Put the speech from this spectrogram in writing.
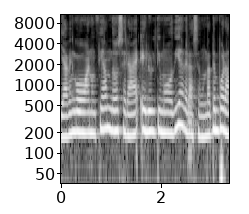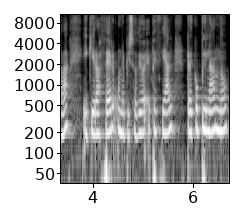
ya vengo anunciando, será el último día de la segunda temporada y quiero hacer un episodio especial recopilando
